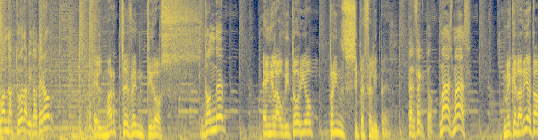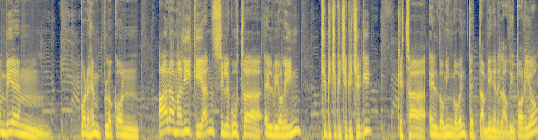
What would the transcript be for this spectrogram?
¿Cuándo actuó David Otero? El martes 22. ¿Dónde? En el auditorio Príncipe Felipe. Perfecto. Más, más. Me quedaría también, por ejemplo, con Ara Malikian, si le gusta el violín, chiqui chiqui chiqui chiqui, que está el domingo 20 también en el auditorio.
